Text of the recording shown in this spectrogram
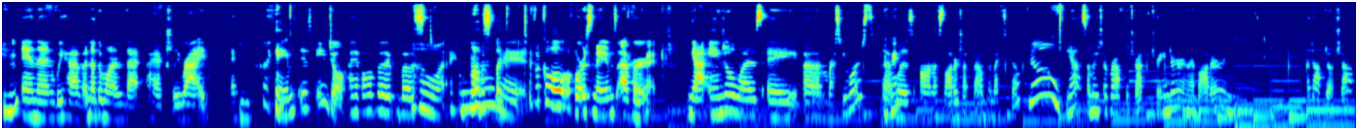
hmm And then we have another one that I actually ride, and Mhm. her name is Angel. I have all the most Oh, most like it. typical horse names ever. Perfect. Yeah, Angel was a um, rescue horse that Okay. was on a slaughter truck bound for Mexico. No. Yeah, somebody took her off the truck, trained her, and I bought her. And adopt, don't shop.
